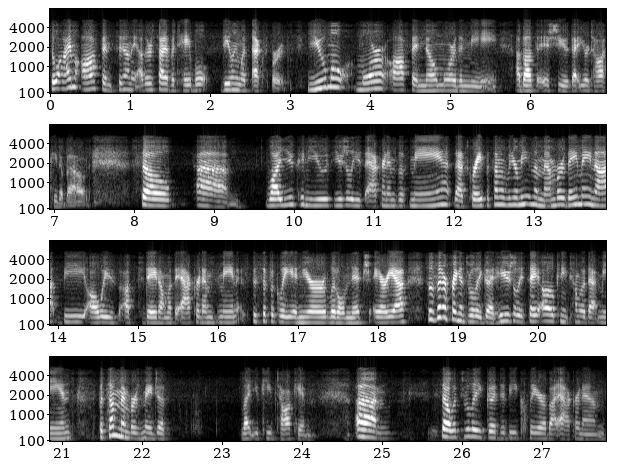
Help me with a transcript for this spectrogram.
So I'm often sitting on the other side of a table dealing with experts. You mo- more often know more than me about the issue that you're talking about. So um, while you can use usually use acronyms with me, that's great. But some when you're meeting the member, they may not be always up to date on what the acronyms mean, specifically in your little niche area. So Senator is really good. He usually say, "Oh, can you tell me what that means?" But some members may just let you keep talking. Um, so it's really good to be clear about acronyms.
